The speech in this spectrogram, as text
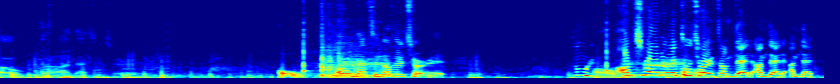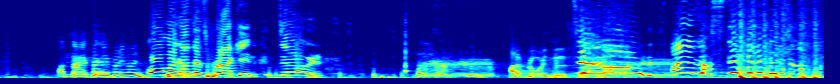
Oh god, that's a turret. Oh. Oh, that's another turret. Dude, Oh. I'm surrounded by 2 turrets. I'm dead. I'm dead. I'm dead. I'm not dead. Oh my god, that's Bracken. Dude! I'm going this Dude! way. I have no stamina!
